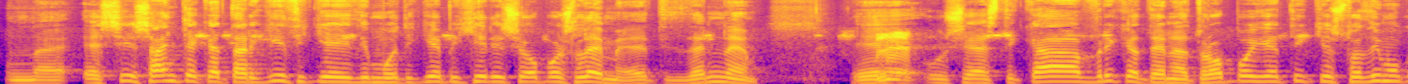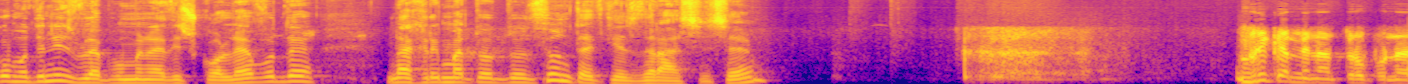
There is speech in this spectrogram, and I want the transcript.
Ναι. Εσείς αν και καταργήθηκε η δημοτική επιχείρηση όπως λέμε, έτσι δεν είναι; Ε, ναι. Ουσιαστικά βρήκατε έναν τρόπο γιατί και στο Δήμο Κομωτινής βλέπουμε να δυσκολεύονται να χρηματοδοτηθούν τέτοιες δράσεις. Ε. Βρήκαμε έναν τρόπο να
